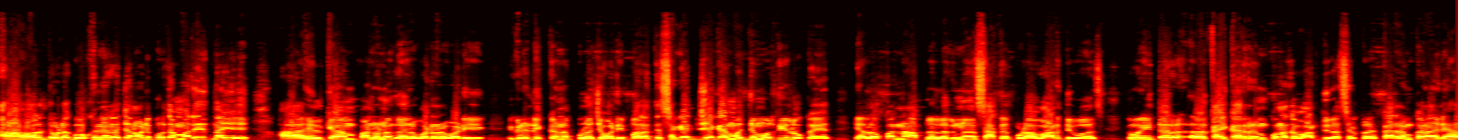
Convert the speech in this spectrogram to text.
हा हॉल तेवढा गोखलनगर जानवाडी पुरता मर्यादित नाहीये. हा हेलकॅम्प पांडवनगर वडारवाडी इकडे डेक्कनला पुलाच्या वाडी बराच ते सगळे जे काय मध्यमवर्गीय लोक आहेत या लोकांना आपलं लग्न साखरपुडा वाढदिवस किंवा इतर काही कार्यक्रम कोणाचा वाढदिवस असेल कार्यक्रम करणारे हा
